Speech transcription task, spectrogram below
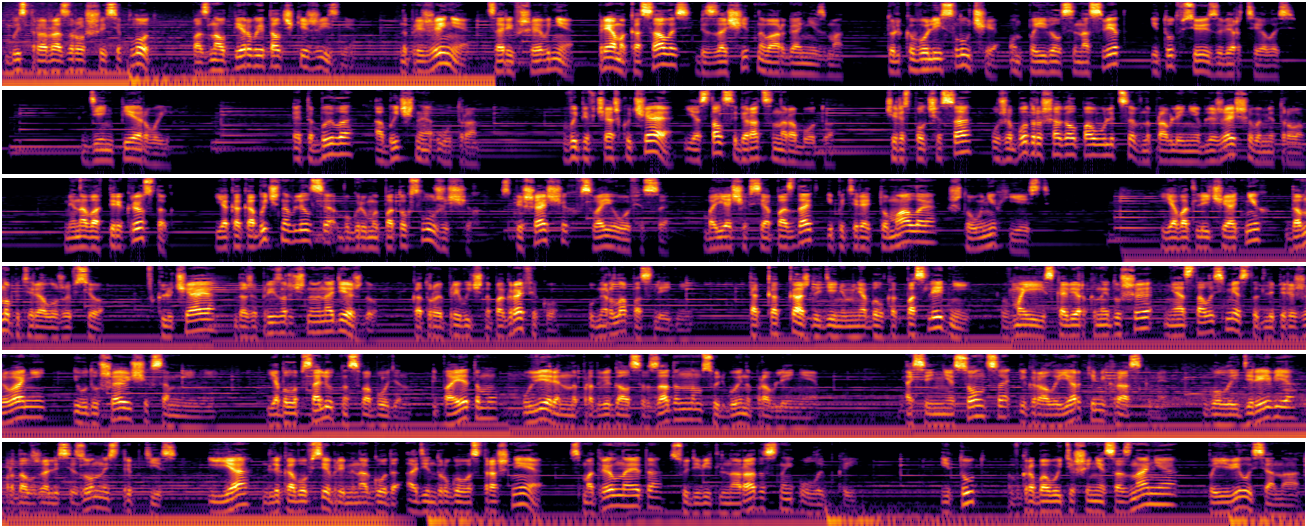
Быстро разросшийся плод познал первые толчки жизни – Напряжение, царившее вне, прямо касалось беззащитного организма. Только волей случая он появился на свет, и тут все и завертелось. День первый. Это было обычное утро. Выпив чашку чая, я стал собираться на работу. Через полчаса уже бодро шагал по улице в направлении ближайшего метро. Миновав перекресток, я, как обычно, влился в угрюмый поток служащих, спешащих в свои офисы – боящихся опоздать и потерять то малое, что у них есть. Я, в отличие от них, давно потерял уже все, включая даже призрачную надежду, которая привычно по графику умерла последней. Так как каждый день у меня был как последний, в моей исковерканной душе не осталось места для переживаний и удушающих сомнений. Я был абсолютно свободен и поэтому уверенно продвигался в заданном судьбой направлении. Осеннее солнце играло яркими красками. Голые деревья продолжали сезонный стриптиз. И я, для кого все времена года один другого страшнее, смотрел на это с удивительно радостной улыбкой. И тут, в гробовой тишине сознания, появилась она.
